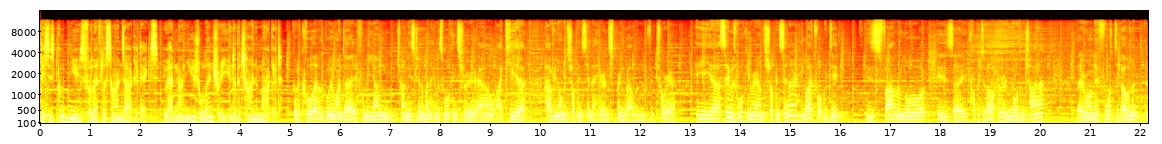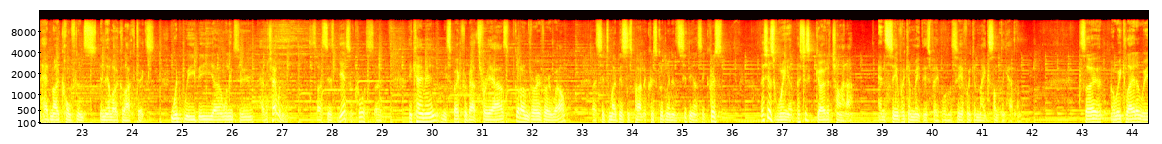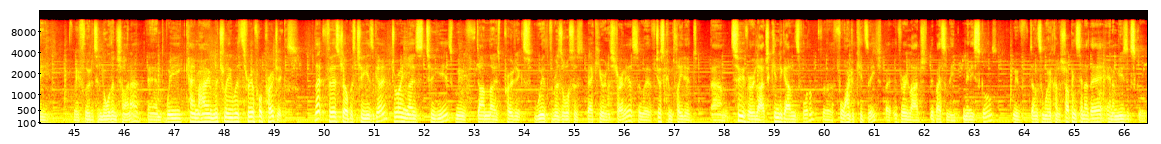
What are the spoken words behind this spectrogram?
This is good news for Leffler Architects, who had an unusual entry into the China market. Got a call out of the blue one day from a young Chinese gentleman who was walking through our IKEA Harvey Norman shopping centre here in Springvale in Victoria. He uh, said he was walking around the shopping centre, he liked what we did. His father-in-law is a property developer in northern China they were on their fourth development and had no confidence in their local architects. Would we be uh, willing to have a chat with them? So I said, yes, of course. So he came in, we spoke for about three hours, got on very, very well. I said to my business partner, Chris Goodwin in Sydney, I said, Chris, let's just wing it. Let's just go to China and see if we can meet these people and see if we can make something happen. So a week later, we, we flew to northern China and we came home literally with three or four projects. That first job was two years ago. During those two years, we've done those projects with resources back here in Australia. So we've just completed um, two very large kindergartens for them, for 400 kids each, but very large. They're basically mini schools. We've done some work on a shopping centre there and a music school.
